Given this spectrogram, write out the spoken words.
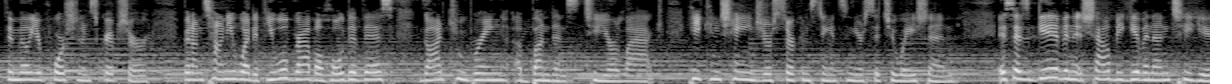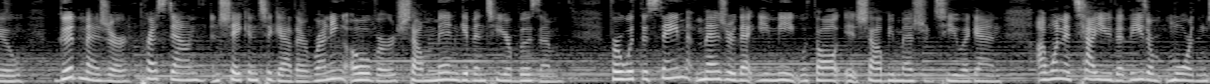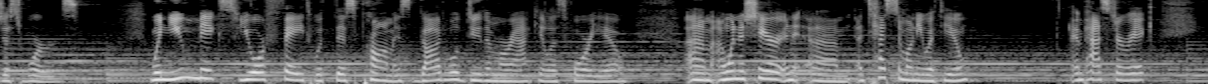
familiar portion of scripture. But I'm telling you what, if you will grab a hold of this, God can bring abundance to your lack. He can change your circumstance and your situation. It says, Give and it shall be given unto you. Good measure, pressed down and shaken together, running over, shall men give into your bosom. For with the same measure that ye meet withal, it shall be measured to you again. I want to tell you that these are more than just words. When you mix your faith with this promise, God will do the miraculous for you. Um, I want to share an, um, a testimony with you. And Pastor Rick,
